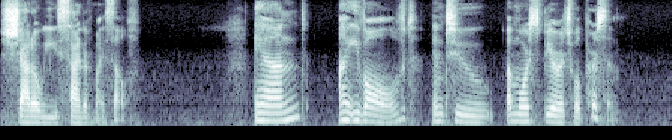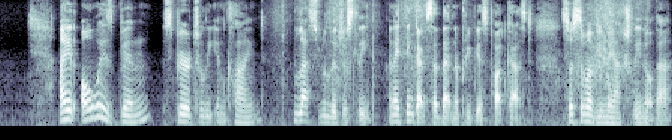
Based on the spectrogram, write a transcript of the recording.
shadowy side of myself? And I evolved into a more spiritual person. I had always been spiritually inclined, less religiously, and I think I've said that in a previous podcast, so some of you may actually know that.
